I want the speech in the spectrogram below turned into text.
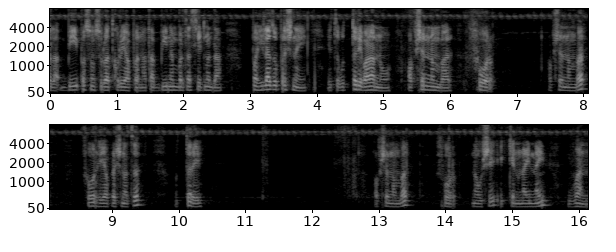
चला बीपासून सुरुवात करूया आपण. आता बी नंबरचा सेटमधला पहिला जो प्रश्न आहे याचं उत्तर आहे बाळांनो option number four option number four हे या प्रश्नाचं उत्तर आहे. ऑप्शन नंबर फोर नऊशे एक्क्याण्णव नाईन नाईन वन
